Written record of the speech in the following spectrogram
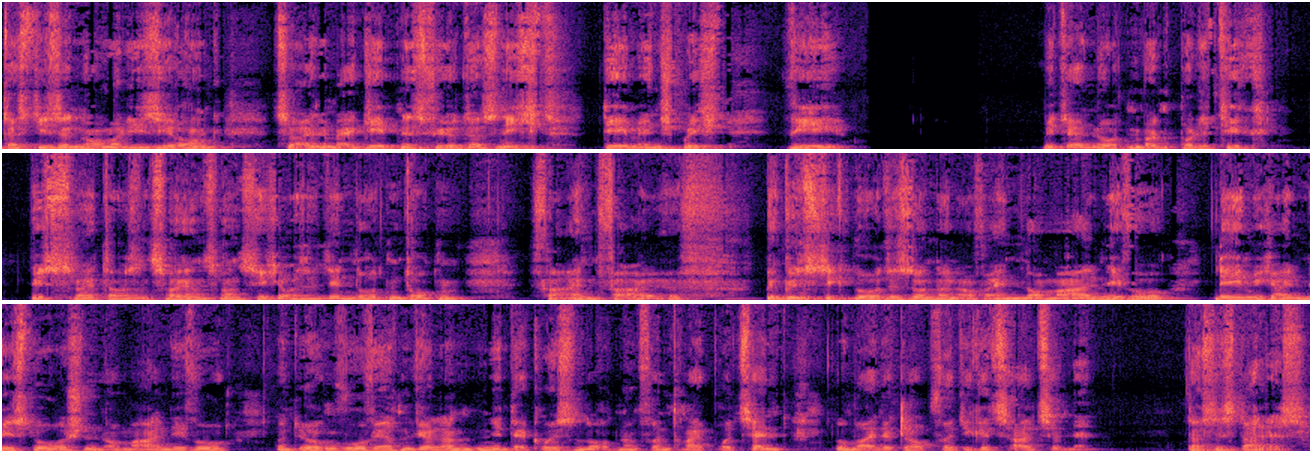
dass diese Normalisierung zu einem Ergebnis führt, das nicht dem entspricht, wie mit der Notenbankpolitik bis 2022, also den Notendrucken, verein, begünstigt wurde, sondern auf einem Normalniveau, nämlich einem historischen Normalniveau. Und irgendwo werden wir landen in der Größenordnung von drei Prozent, um eine glaubwürdige Zahl zu nennen. Das ist alles.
